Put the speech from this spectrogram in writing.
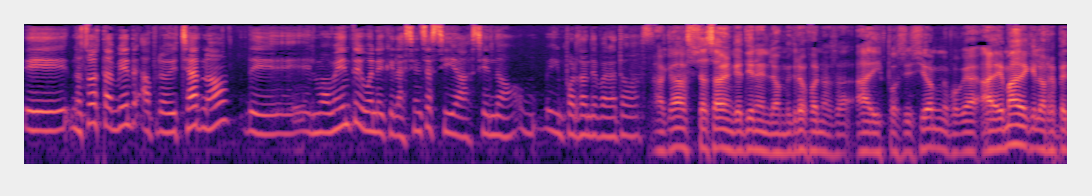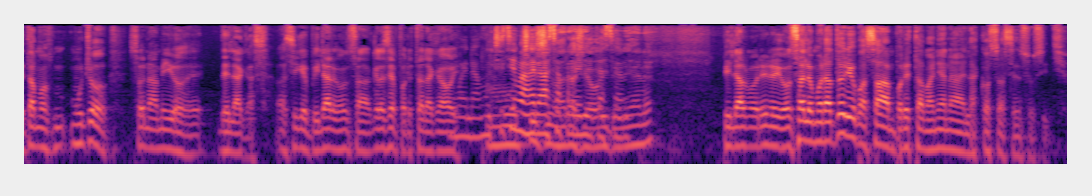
eh, nosotros también aprovechar, ¿no? De, el momento y bueno, que la ciencia siga siendo importante para todos. acá ya saben que tienen los micrófonos a, a disposición, porque además de que los respetamos mucho, son amigos de, de la casa. Así que Pilar González, gracias por estar acá hoy. Bueno, muchísimas, gracias por la gracias, invitación. Italiana. Pilar Moreno y Gonzalo Moratorio pasaban por esta mañana las cosas en su sitio.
